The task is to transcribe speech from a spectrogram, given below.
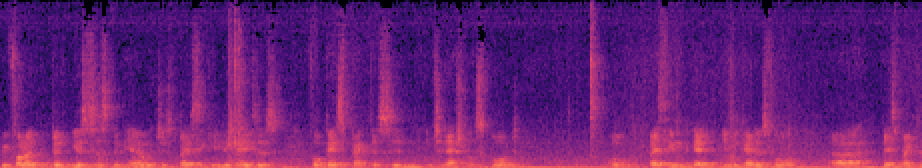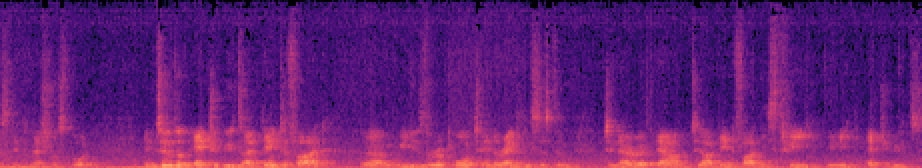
We followed the BIS system here, which is basic indicators for best practice in international sport, or basic indicators for uh, best practice in international sport. In terms of attributes identified, um, we used the report and the ranking system to narrow it down to identify these three unique attributes.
